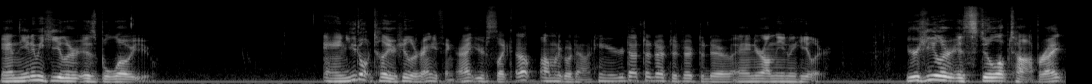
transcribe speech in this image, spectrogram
and the enemy healer is below you. And you don't tell your healer anything, right? You're just like, oh, I'm gonna go down here, da da da da da da, da and you're on the enemy healer. Your healer is still up top, right?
